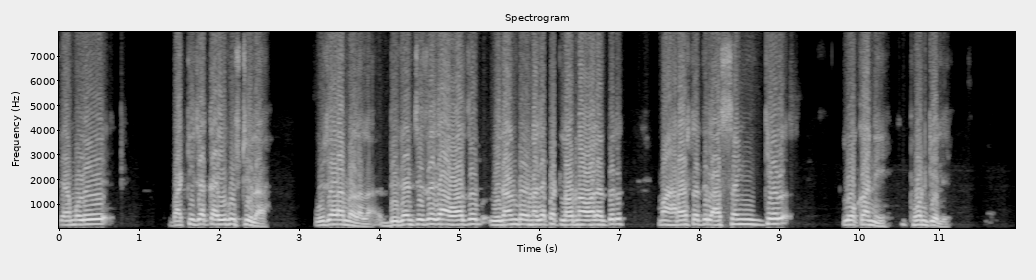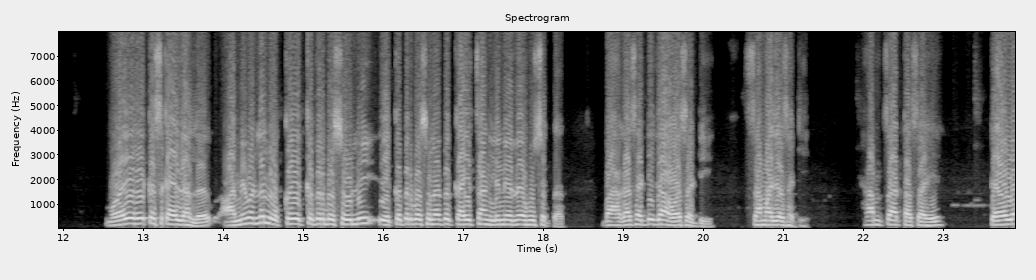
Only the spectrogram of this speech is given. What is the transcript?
त्यामुळे बाकीच्या काही गोष्टीला उजाळा मिळाला. दिगंचीचं गावाचं विधान भवनाच्या पटलावर नाव आल्यानंतर महाराष्ट्रातील असंख्य लोकांनी फोन केले. मुळे हे कसं काय झालं? आम्ही म्हटलं लोक एकत्र बसवली एकत्र बसवल्या तर काही चांगले निर्णय होऊ शकतात. भागासाठी गावासाठी समाजासाठी. हा आमचा अट्टास आहे. त्यावेळेला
